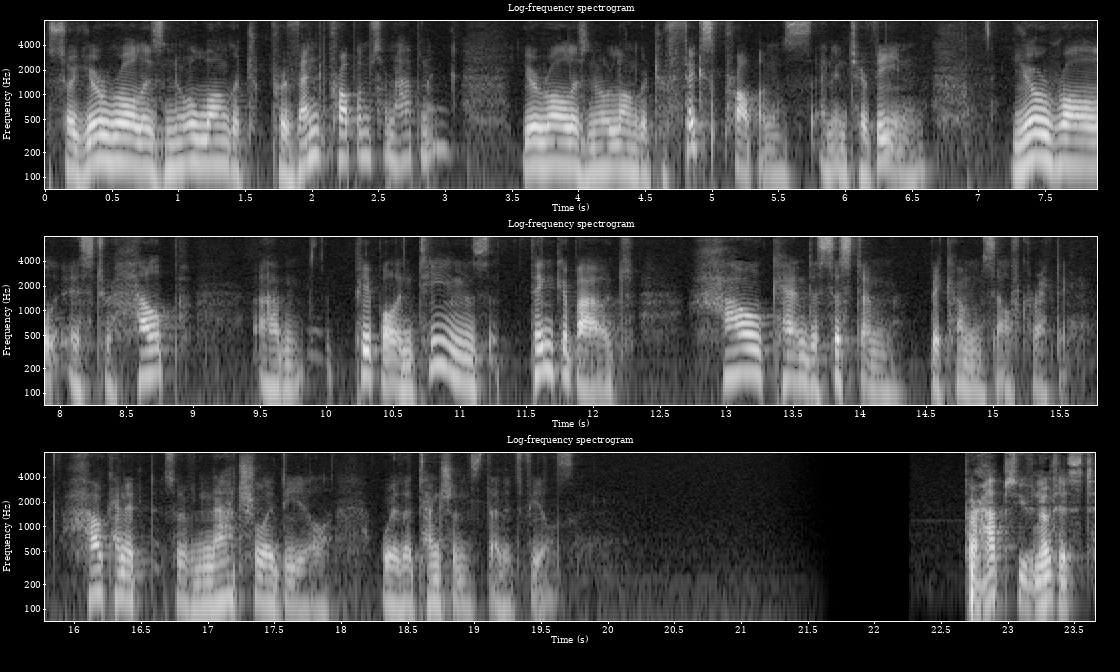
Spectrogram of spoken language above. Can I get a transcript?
so your role is no longer to prevent problems from happening. Your role is no longer to fix problems and intervene. Your role is to help um, people and teams think about how can the system become self-correcting? How can it sort of naturally deal with the tensions that it feels? Perhaps you've noticed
